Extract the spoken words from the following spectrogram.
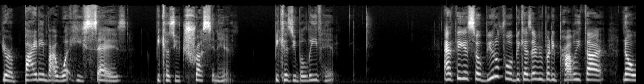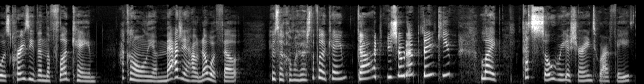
You're abiding by what he says because you trust in him, because you believe him. And I think it's so beautiful because everybody probably thought Noah was crazy. Then the flood came. I can only imagine how Noah felt. He was like, oh my gosh, the flood came. God, you showed up. Thank you. Like, that's so reassuring to our faith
